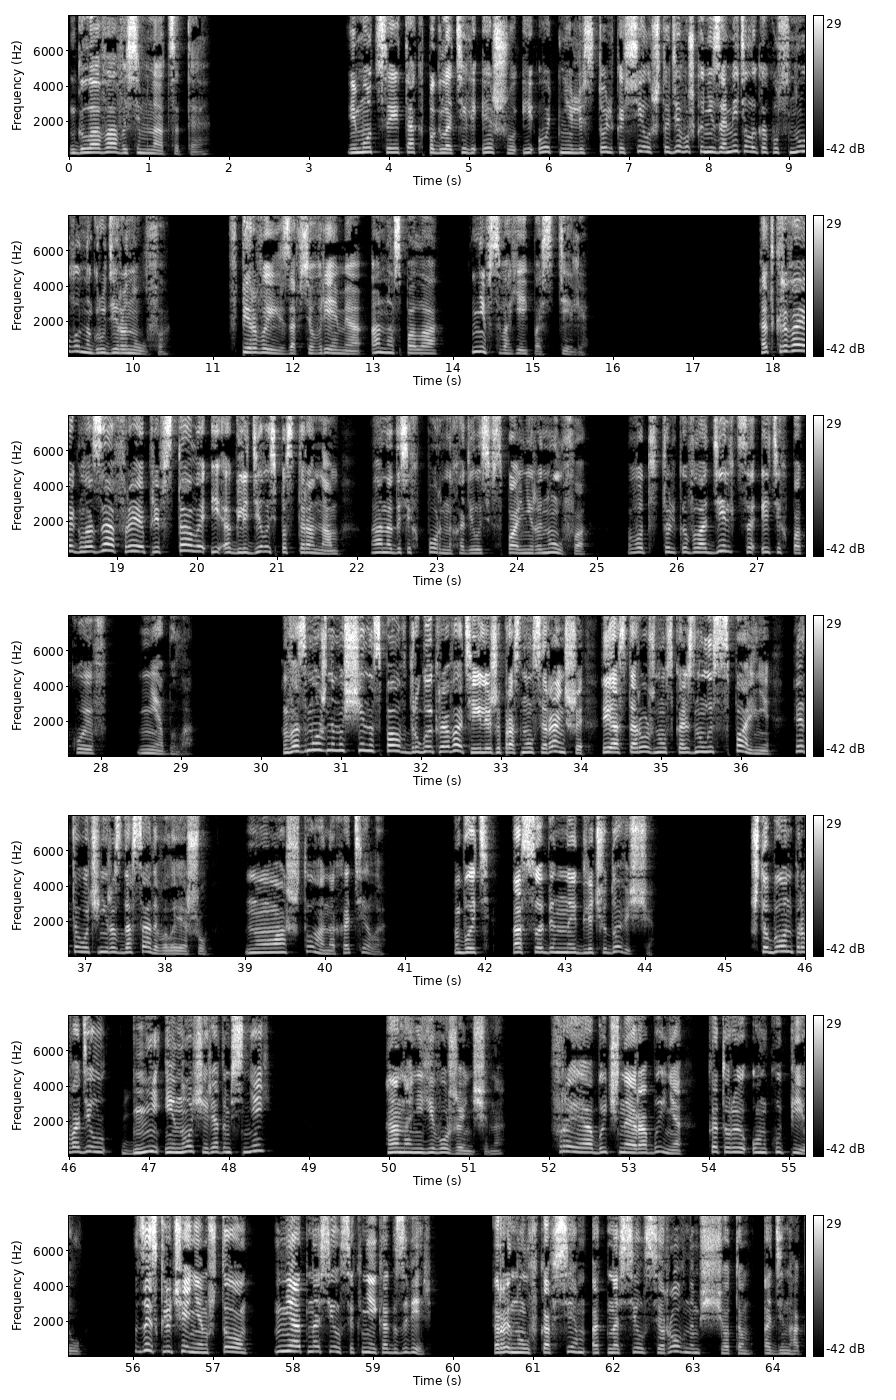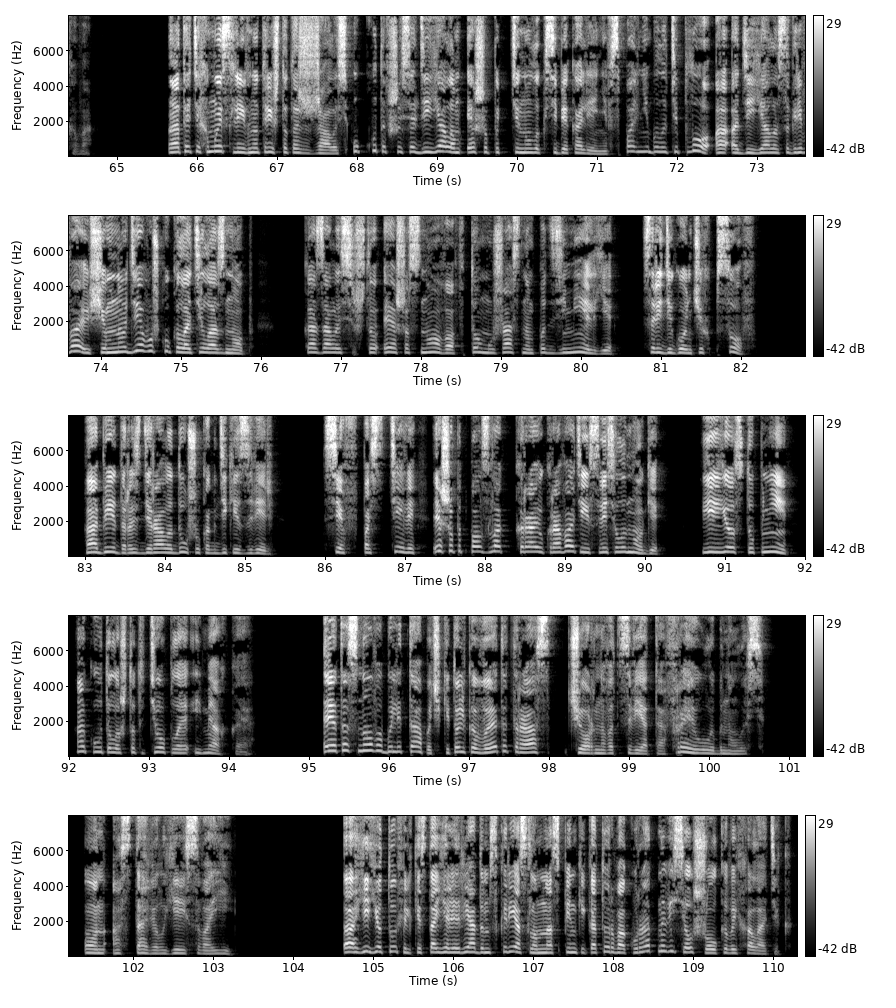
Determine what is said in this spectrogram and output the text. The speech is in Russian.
Глава восемнадцатая Эмоции так поглотили Эшу и отняли столько сил, что девушка не заметила, как уснула на груди Ранулфа. Впервые за все время она спала не в своей постели. Открывая глаза, Фрея привстала и огляделась по сторонам. Она до сих пор находилась в спальне Ренулфа. Вот только владельца этих покоев не было. Возможно, мужчина спал в другой кровати или же проснулся раньше и осторожно ускользнул из спальни. Это очень раздосадовало Эшу. Ну а что она хотела? Быть особенной для чудовища? Чтобы он проводил дни и ночи рядом с ней? Она не его женщина. Фрея обычная рабыня, которую он купил, за исключением, что не относился к ней как зверь. Рынулф ко всем относился ровным счетом одинаково. От этих мыслей внутри что-то сжалось. Укутавшись одеялом, Эша подтянула к себе колени. В спальне было тепло, а одеяло согревающим, но девушку колотило озноб. Казалось, что Эша снова в том ужасном подземелье среди гончих псов. Обида раздирала душу, как дикий зверь. Сев в постели, Эша подползла к краю кровати и свесила ноги. Ее ступни окутало что-то теплое и мягкое. Это снова были тапочки, только в этот раз черного цвета. Фрей улыбнулась. Он оставил ей свои. А ее туфельки стояли рядом с креслом, на спинке которого аккуратно висел шелковый халатик.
